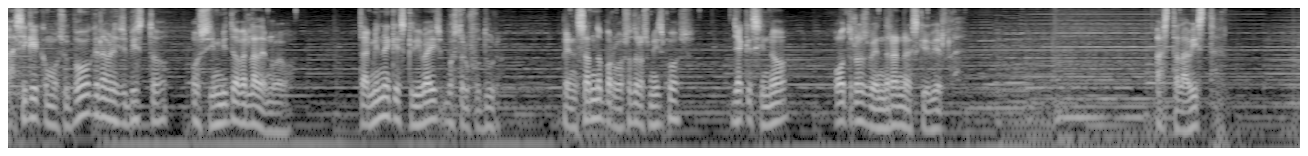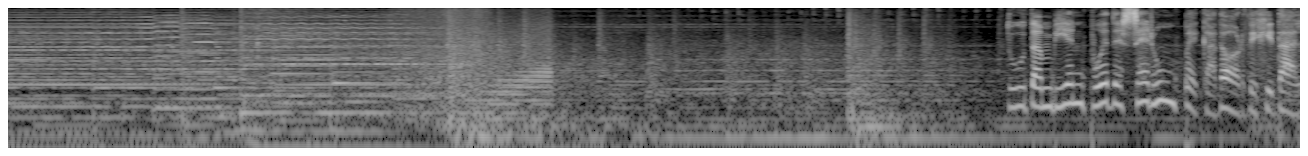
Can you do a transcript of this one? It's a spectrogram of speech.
Así que como supongo que la habréis visto, os invito a verla de nuevo. También a que escribáis vuestro futuro, pensando por vosotros mismos, ya que si no, otros vendrán a escribirla. Hasta la vista. Tú también puedes ser un pecador digital.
